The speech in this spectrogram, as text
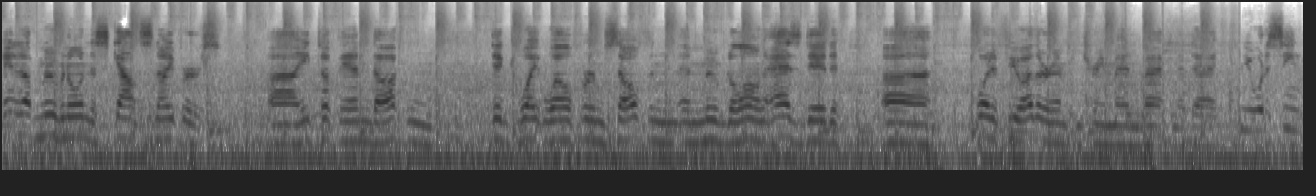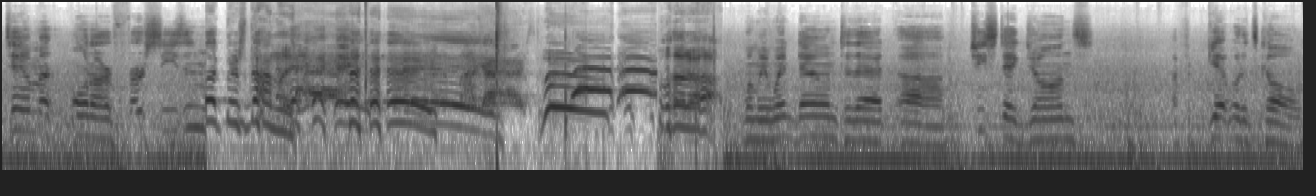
ended up moving on to Scout Snipers. Uh, he took the indoc and did quite well for himself and, and moved along, as did uh, quite a few other infantrymen back in the day. You would have seen Tim on our first season. Look, there's Donnelly. hey, hey. What up? When we went down to that uh, cheesesteak John's, I forget what it's called.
